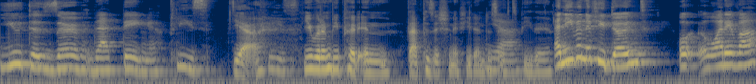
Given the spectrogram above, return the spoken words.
you deserve that thing. Please, yeah, please. you wouldn't be put in that position if you didn't deserve to be there. And even if you don't, or whatever,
